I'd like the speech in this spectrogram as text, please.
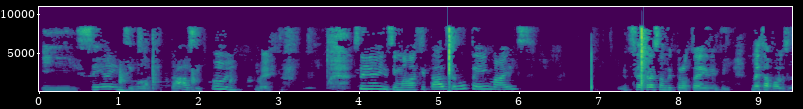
E sem a enzima lactase. Ai, merda. Sem a enzima lactase, não tem mais secreção de proteína, de metabolismo,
